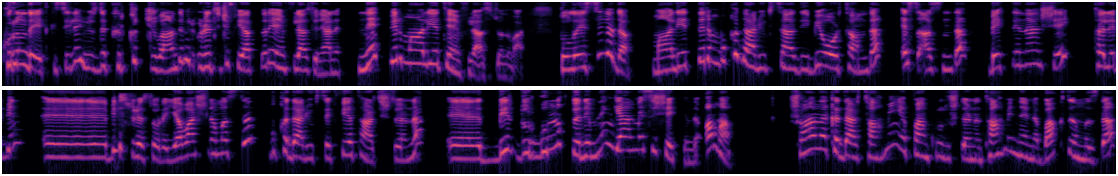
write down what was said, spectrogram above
kurun da etkisiyle %43 civarında bir üretici fiyatları enflasyonu. Yani net bir maliyet enflasyonu var. Dolayısıyla da maliyetlerin bu kadar yükseldiği bir ortamda esasında beklenen şey talebin e, bir süre sonra yavaşlaması bu kadar yüksek fiyat artışlarına e, bir durgunluk döneminin gelmesi şeklinde. Ama şu ana kadar tahmin yapan kuruluşlarının tahminlerine baktığımızda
